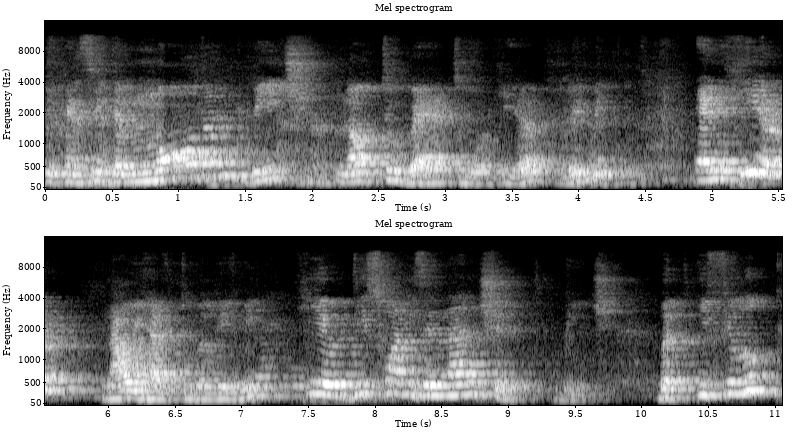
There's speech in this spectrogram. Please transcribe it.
you can see the modern beach, not too bad to work here, believe me. And here, now you have to believe me, here this one is an ancient beach. But if you look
